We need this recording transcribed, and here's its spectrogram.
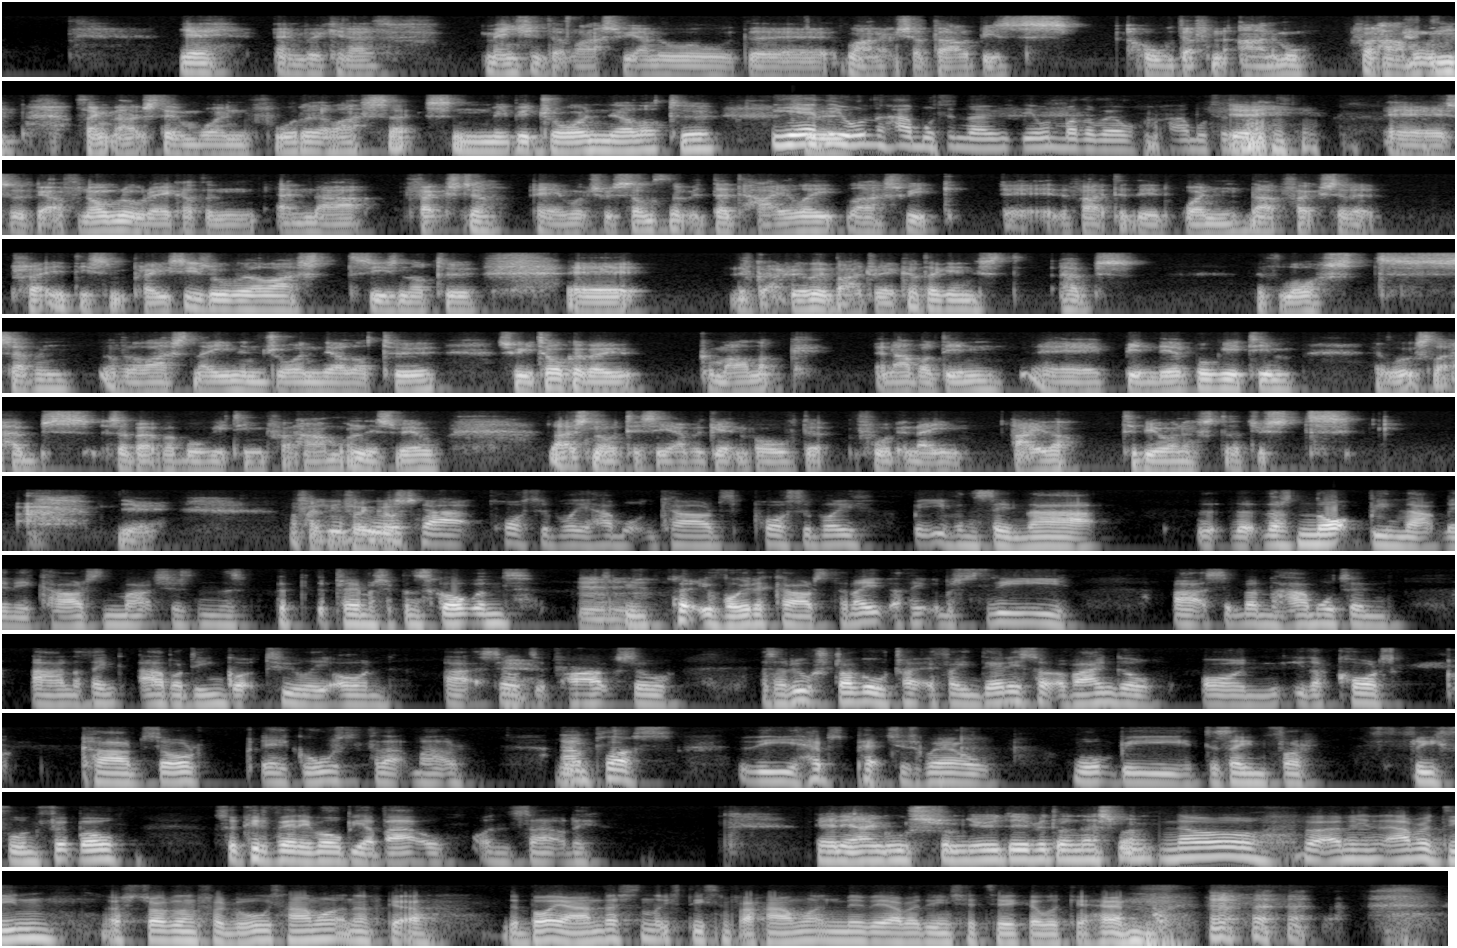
Yeah, and we kind have mentioned it last week. I know the Lanarkshire Derby's whole different animal for Hamilton. I think that's them won four of the last six and maybe drawing the other two. Yeah, So they they- own Hamilton now. They own Motherwell. Hamilton. Yeah. Uh, so they've got a phenomenal record in, in that fixture, um, which was something that we did highlight last week. Uh, the fact that they'd won that fixture at pretty decent prices over the last season or two. Uh, they've got a really bad record against Hibs. They've lost seven of the last nine and drawn the other two. So you talk about Kilmarnock and Aberdeen uh, being their bogey team. It looks like Hibs is a bit of a bogey team for Hamilton as well. That's not to say I would get involved at 49 either. To be honest, I just yeah, I think Maybe fingers. look at possibly Hamilton cards, possibly. But even saying that, th- th- there's not been that many cards in matches in this, the, the Premiership in Scotland. It's Mhm. been pretty void of cards tonight. I think there was three at St Mirren Hamilton, and I think Aberdeen got two late on at Celtic Park. So it's a real struggle trying to find any sort of angle on either cards, cards or uh, goals for that matter. Yeah. And plus, the Hibs pitch as well won't be designed for free flowing football, so it could very well be a battle on Saturday. Any angles from you, David, on this one? No, but I mean Aberdeen are struggling for goals. Hamilton have got a, the boy Anderson looks decent for Hamilton. Maybe Aberdeen should take a look at him.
